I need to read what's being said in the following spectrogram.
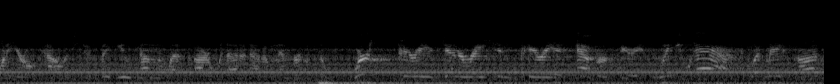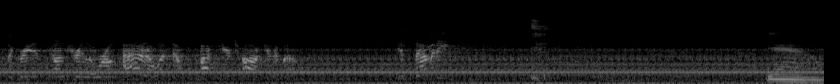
20-year-old college student, but you nonetheless are, without a doubt, a member of the worst period, generation, period, ever, period. So when you ask what makes us the greatest country in the world, I don't know what the fuck you're talking about. Yosemite? Damn.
